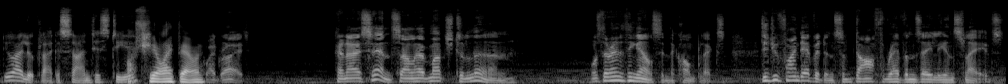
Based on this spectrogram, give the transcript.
Do I look like a scientist to you? Oh, she liked that one. Quite right. And I sense I'll have much to learn. Was there anything else in the complex? Did you find evidence of Darth Revan's alien slaves?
